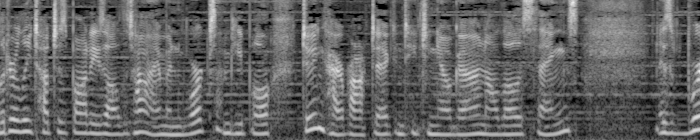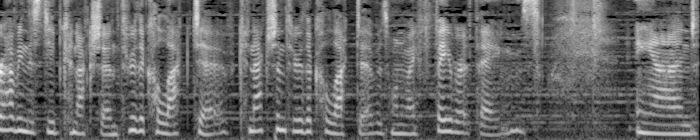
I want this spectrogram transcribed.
literally touches bodies all the time and works on people doing chiropractic and teaching yoga and all those things is we're having this deep connection through the collective. Connection through the collective is one of my favorite things. And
